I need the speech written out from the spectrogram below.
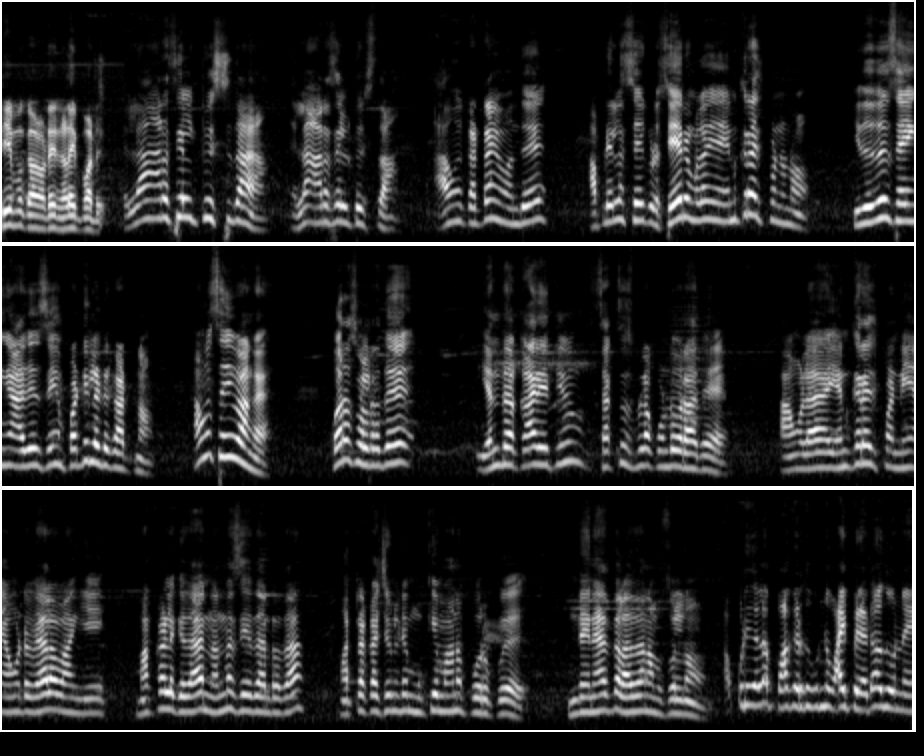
திமுகவுடைய நிலைப்பாடு. எல்லாம் அரசியல் ட்விஸ்ட் தான். எல்லாம் அரசியல் ட்விஸ்ட் தான். அவங்க கட்டாயம் வந்து அப்படியெல்லாம் செய்யக்கூடாது. செய்கிறவங்களாம் என்கரேஜ் பண்ணணும். இது இது செய்யுங்க அது செய்யுங்க பட்டியலிட்டு காட்டணும். அவங்க செய்வாங்க. குறை சொல்கிறது எந்த காரியத்தையும் சக்ஸஸ்ஃபுல்லாக கொண்டு வராது. அவங்கள என்கரேஜ் பண்ணி அவங்கள்ட்ட வேலை வாங்கி மக்களுக்கு ஏதாவது நன்மை செய்தான்றதா மற்ற கட்சிகளுடைய முக்கியமான பொறுப்பு. இந்த நேரத்தில் அதுதான் நம்ம சொல்லணும். அப்படி இதெல்லாம் பார்க்கறதுக்கு ஒன்றும் வாய்ப்பு இல்லை. ஏதாவது ஒன்று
